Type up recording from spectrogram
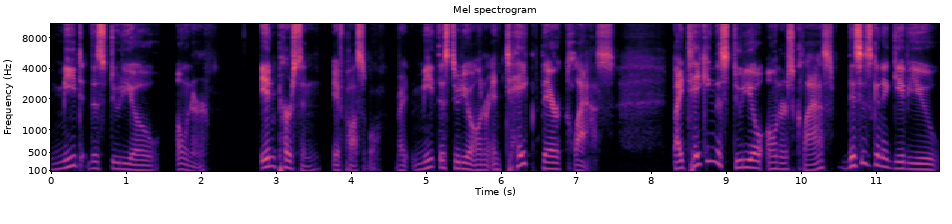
meet the studio owner in person if possible, right? Meet the studio owner and take their class. By taking the studio owner's class, this is going to give you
